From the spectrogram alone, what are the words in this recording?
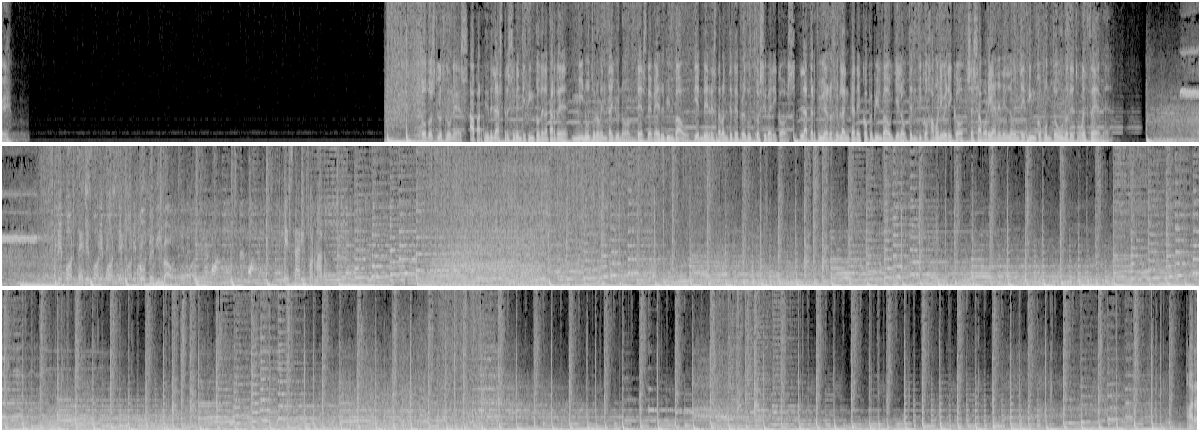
Cope. Todos los lunes, a partir de las 3 y 25 de la tarde, Minuto 91, desde Ver Bilbao, tienda y restaurante de productos ibéricos. La tertulia rojiblanca de Cope Bilbao y el auténtico jamón ibérico se saborean en el 95.1 de tu FM. Deporte, deporte, deporte. Cope Bilbao. Estar informado.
